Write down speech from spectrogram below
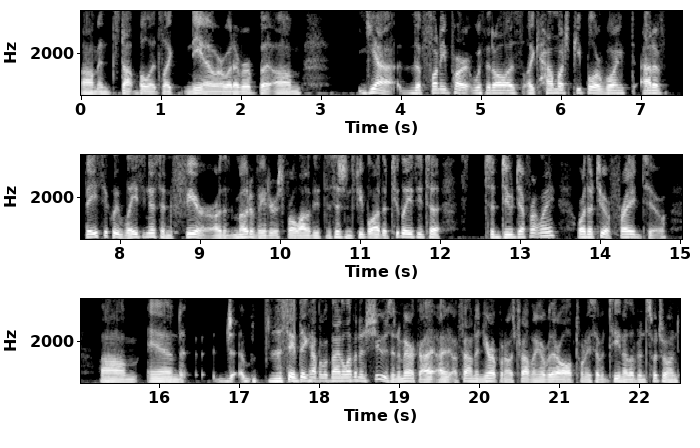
um, and stop bullets like Neo or whatever. But, um, yeah, the funny part with it all is like how much people are willing to, out of basically laziness and fear are the motivators for a lot of these decisions. People are either too lazy to, to do differently or they're too afraid to. Um, and the same thing happened with 9/11 and shoes in America. I, I, found in Europe when I was traveling over there all of 2017. I lived in Switzerland,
